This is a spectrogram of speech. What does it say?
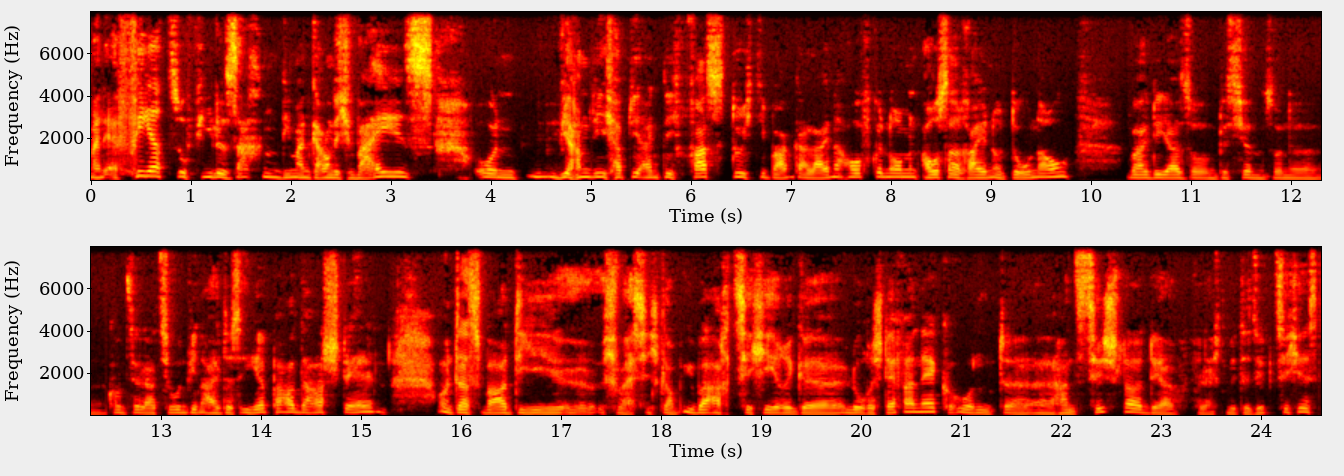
Man erfährt so viele Sachen, die man gar nicht weiß. Und wir haben die, ich habe die eigentlich fast durch die Bank alleine aufgenommen, außer Rhein und Donau weil die ja so ein bisschen so eine Konstellation wie ein altes Ehepaar darstellen. Und das war die, äh, ich weiß, ich glaube, über 80-jährige Lore Stefanek und äh, Hans Zischler, der vielleicht Mitte 70 ist.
